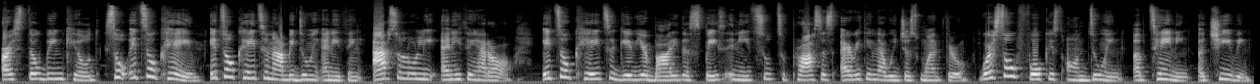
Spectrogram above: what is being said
are still being killed. So it's okay. It's okay to not be doing anything. Absolutely anything at all. It's okay to give your body the space it needs to to process everything that we just went through. We're so focused on doing, obtaining, achieving,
